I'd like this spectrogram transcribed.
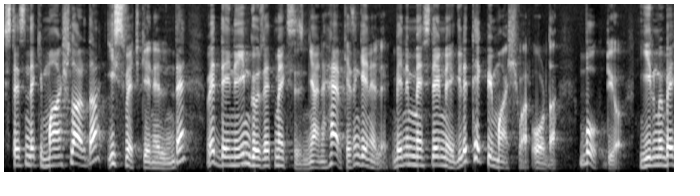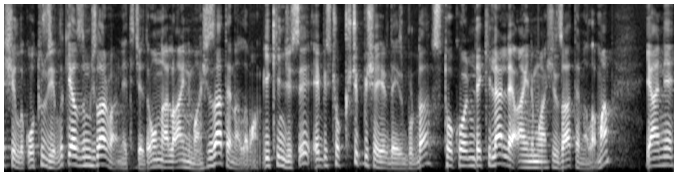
sitesindeki maaşlar da İsveç genelinde ve deneyim gözetmeksizin. Yani herkesin geneli. Benim mesleğimle ilgili tek bir maaş var orada. Bu diyor. 25 yıllık, 30 yıllık yazılımcılar var neticede. Onlarla aynı maaşı zaten alamam. İkincisi, e biz çok küçük bir şehirdeyiz burada. Stockholm'dekilerle aynı maaşı zaten alamam. Yani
